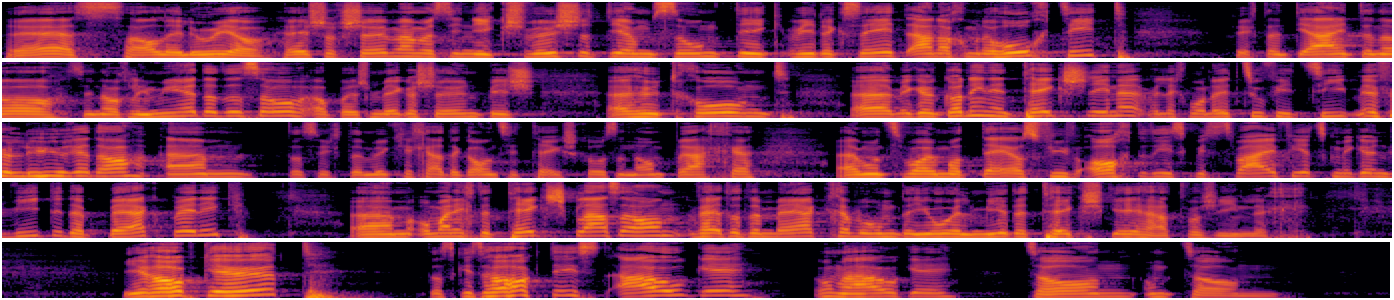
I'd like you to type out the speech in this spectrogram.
Yes, Halleluja. Es ist doch schön, wenn man seine Geschwister am Sonntag wieder sieht, auch nach einer Hochzeit. Vielleicht sind die einen noch, sind noch ein bisschen müde oder so, aber es ist mega schön, bist äh, heute gekommen. Und, äh, wir gehen gerade in den Text rein, weil ich will nicht zu viel Zeit mehr verlieren da, ähm, dass ich dann wirklich auch den ganzen Text auseinanderbreche. Ähm, und zwar in Matthäus 5, 38 bis 42. Wir gehen weiter in der Bergpredigt. Ähm, und wenn ich den Text gelesen habe, werdet ihr merken, warum der Joel mir den Text gegeben hat, wahrscheinlich. Ihr habt gehört, dass gesagt ist, Auge um Auge, Zahn um Zahn.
